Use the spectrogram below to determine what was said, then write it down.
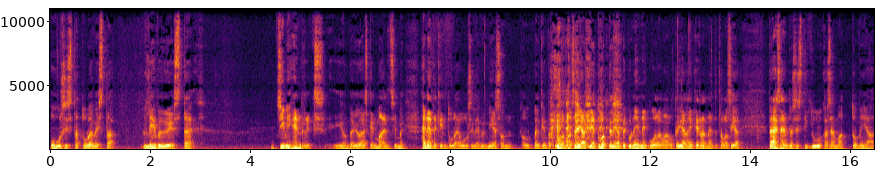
uusista tulevista levyistä Jimi Hendrix, jonka jo äsken mainitsimme, häneltäkin tulee uusi levy. Mies on ollut melkeinpä sen jälkeen tuottelijampi kuin ennen kuolemaa, mutta jälleen kerran näitä tällaisia pääsääntöisesti julkaisemattomia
